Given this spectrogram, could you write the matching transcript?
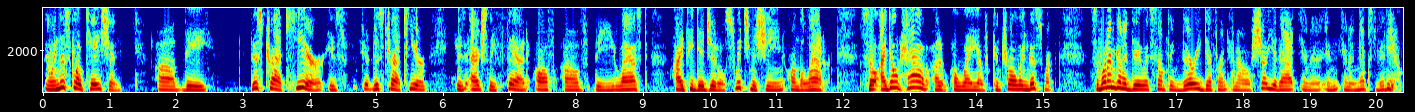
Now in this location, uh, the this track here is this track here is actually fed off of the last IP digital switch machine on the ladder. So I don't have a, a way of controlling this one. So what I'm going to do is something very different, and I'll show you that in a, in, in a next video.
